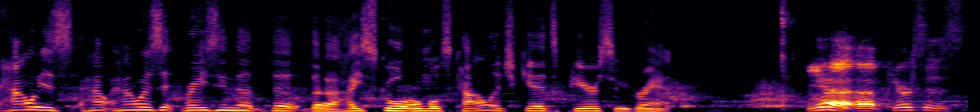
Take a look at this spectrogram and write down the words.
how is how how is it raising the the the high school, almost college kids, Pierce and Grant? Yeah, uh, Pierce is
